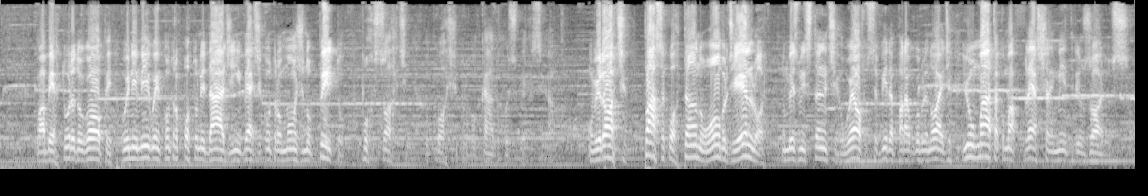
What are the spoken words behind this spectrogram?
Com a abertura do golpe, o inimigo encontra oportunidade e investe contra o monge no peito. Por sorte, o corte provocado foi superficial. Um virote passa cortando o ombro de Elor. No mesmo instante, o elfo se vira para o goblinoide e o mata com uma flecha entre os olhos.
